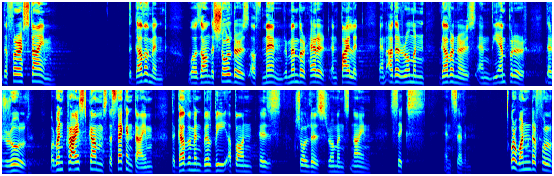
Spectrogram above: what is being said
the first time, the government was on the shoulders of men. Remember Herod and Pilate and other Roman governors and the emperor that ruled. But when Christ comes the second time, the government will be upon his shoulders. Romans 9, 6, and 7. What a wonderful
